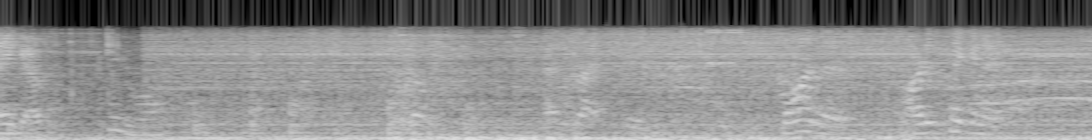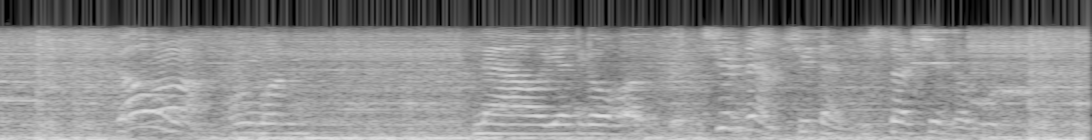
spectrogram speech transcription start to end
There you go. Go. That's right, Steve. Come on then. Already taking it. Go! Ah, wrong button. Now you have to go up. Shoot them. Shoot them. Just start shooting them.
